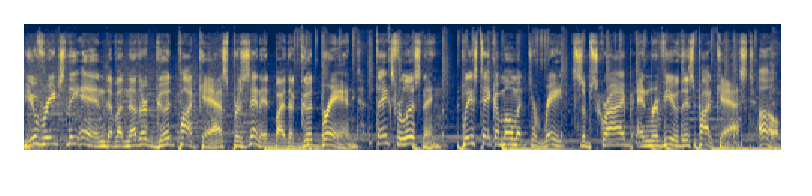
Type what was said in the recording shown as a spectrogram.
You've reached the end of another good podcast presented by the Good Brand. Thanks for listening. Please take a moment to rate, subscribe, and review this podcast. Oh,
